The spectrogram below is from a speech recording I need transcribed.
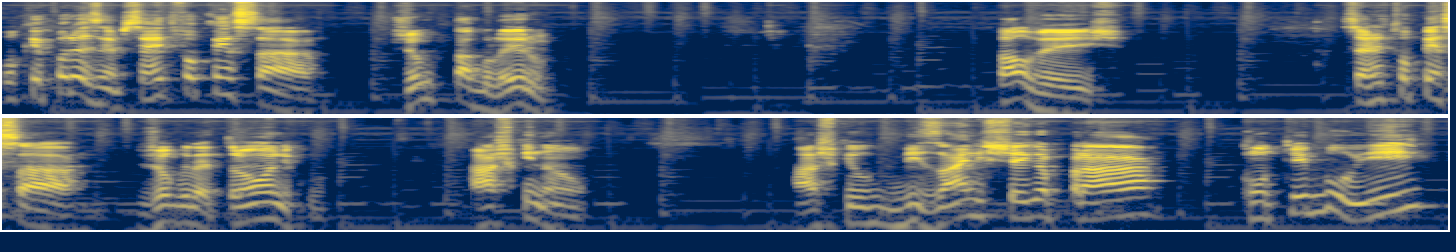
Porque, por exemplo, se a gente for pensar jogo de tabuleiro, talvez se a gente for pensar jogo eletrônico, acho que não. Acho que o design chega para contribuir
